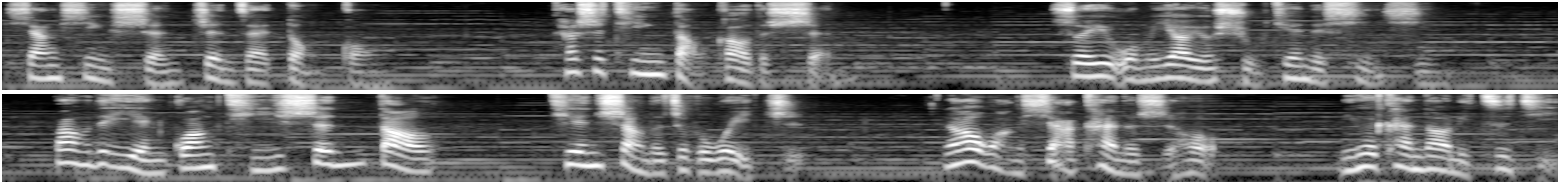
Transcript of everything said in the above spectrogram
相信神正在动工，他是听祷告的神，所以我们要有属天的信心，把我们的眼光提升到天上的这个位置，然后往下看的时候，你会看到你自己。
